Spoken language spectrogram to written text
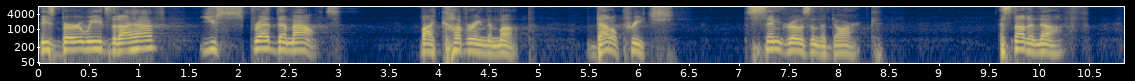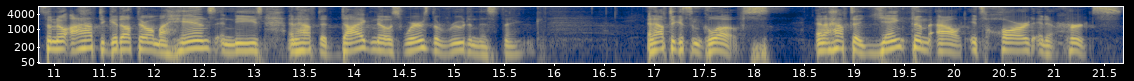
These burr weeds that I have, you spread them out by covering them up. That'll preach. Sin grows in the dark. It's not enough. So, no, I have to get out there on my hands and knees and have to diagnose where's the root in this thing. And I have to get some gloves. And I have to yank them out. It's hard and it hurts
